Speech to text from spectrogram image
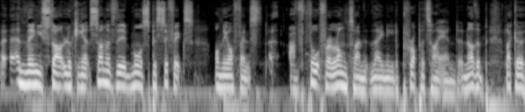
and then you start looking at some of the more specifics on the offense. I've thought for a long time that they need a proper tight end. Another like a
